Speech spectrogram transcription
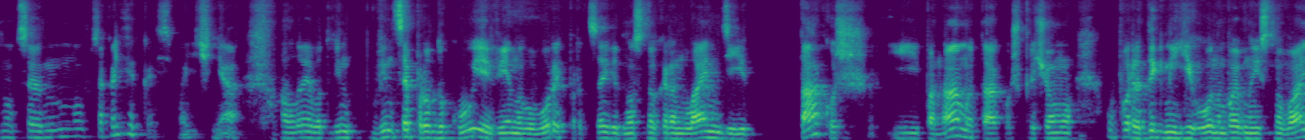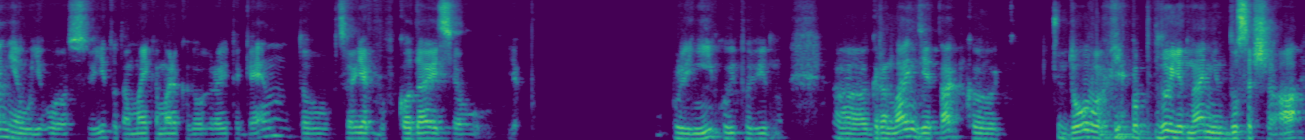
ну це ну взагалі якась маячня. Але от він він це продукує. Він говорить про це відносно Гренландії також і Панами також. Причому у парадигмі його напевно існування у його світу, там Make America Great Again, то це якби вкладається у у лінійку відповідно. Е, Гренландія так е, чудово, якби доєднання до США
